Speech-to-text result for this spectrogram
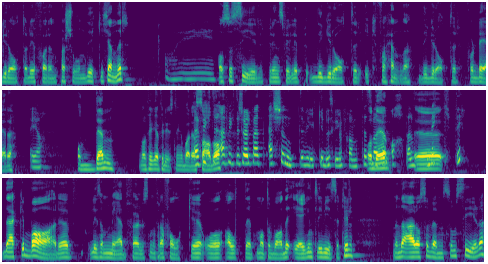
gråter de for en person de ikke kjenner?' Oi. Og så sier prins Philip 'De gråter ikke for henne, de gråter for dere'. Ja. Og den Nå fikk jeg frysninger bare jeg, Jeg sa det jeg fikk det sjøl, for jeg, skjønte hvilke du skulle fram til. Så Og var det, sånn, åh, den eh, er mektig. det er ikke bare liksom, medfølelsen fra folket og alt det på en måte hva det egentlig viser til, men det er også hvem som sier det.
